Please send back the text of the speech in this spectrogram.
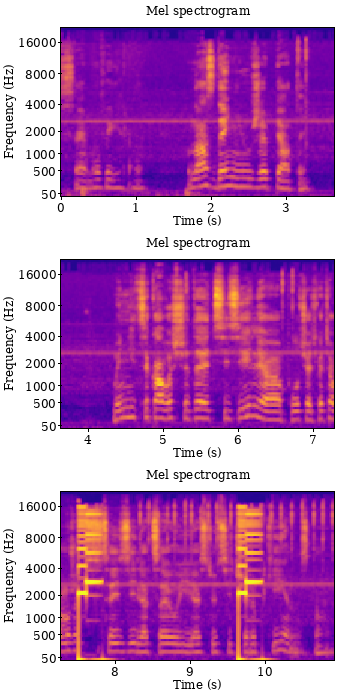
Все, ми виграли. У нас день вже п'ятий. Мені цікаво ще де ці зілля получать, хоча може це зілля це і є оці черепки, я не знаю.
